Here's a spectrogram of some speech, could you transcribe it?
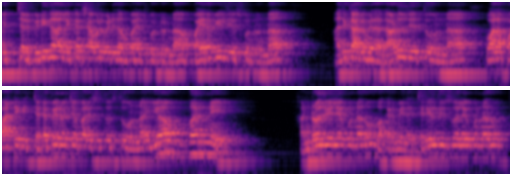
బిచ్చలు విడిగా లిక్కర్ షాపులు పెట్టి సంపాదించుకుంటున్నా పైరవీలు చేసుకుంటున్నా అధికారుల మీద దాడులు చేస్తూ ఉన్నా వాళ్ళ పార్టీకి చెడ్డ పేరు వచ్చే పరిస్థితి వస్తూ ఉన్నా ఎవరిని కంట్రోల్ చేయలేకున్నారు ఒకరి మీద చర్యలు తీసుకోలేకున్నారు.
